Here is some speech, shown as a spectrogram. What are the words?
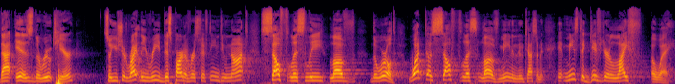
that is the root here so you should rightly read this part of verse 15 do not selflessly love the world. What does selfless love mean in the New Testament? It means to give your life away.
